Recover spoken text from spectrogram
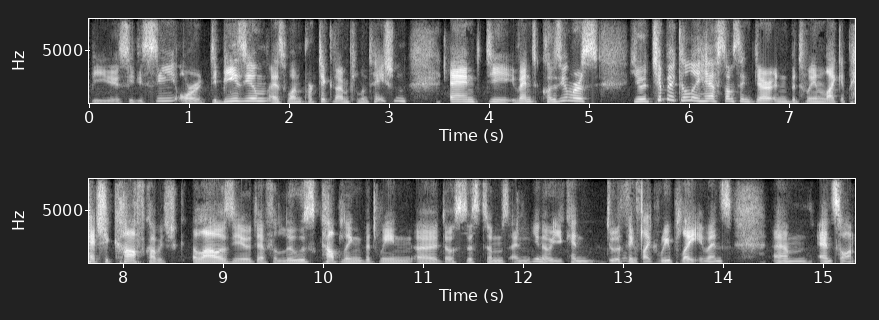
be CDC or Debezium as one particular implementation, and the event consumers, you typically have something there in between, like Apache Kafka, which allows you to have a loose coupling between uh, those systems, and you know you can do things like replay events um, and so on.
